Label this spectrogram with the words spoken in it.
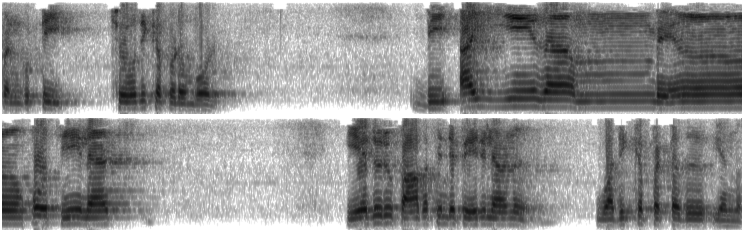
പെൺകുട്ടി ചോദിക്കപ്പെടുമ്പോൾ ഏതൊരു പാപത്തിന്റെ പേരിലാണ് വധിക്കപ്പെട്ടത് എന്ന്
